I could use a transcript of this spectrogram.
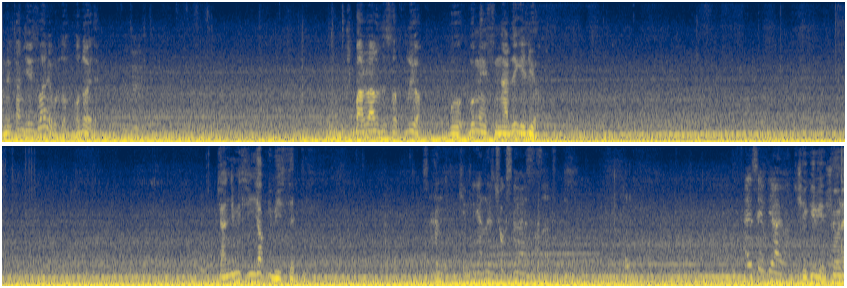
Amerikan cevizi var ya burada. O da öyle. Hı. Barlarda da satılıyor. Bu, bu mevsimlerde geliyor. Kendimi sincap gibi hissettim. Sen kemirgenleri çok seversin zaten. En sevdiği hayvan. Çekirge. Şöyle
